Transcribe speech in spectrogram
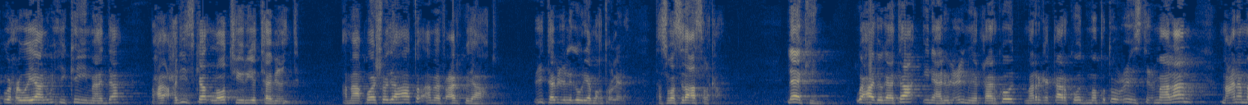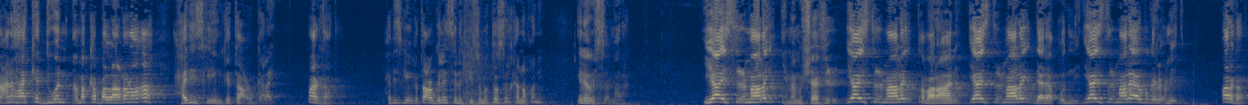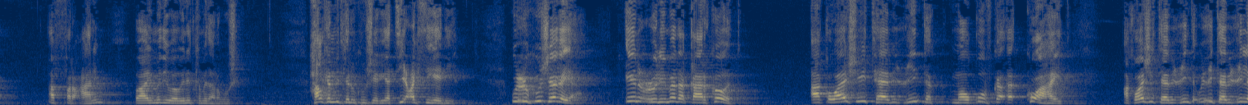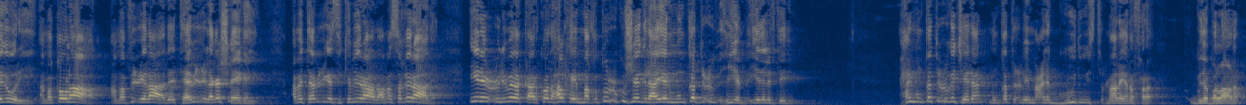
waxa weeyaan wixii ka yimaada waxaa xadiiska loo tiiriyo taabiciinta. Ama aqwaashoodii ha haato ama afcaashkoodii ha haato wixii taabici laga wariya maqtuuc la idhaha taasi waa sida asalka. Laakiin waxaad ogaataa in ahlulcilmiga qaarkood mararka qaarkood maqtuuc u isticmaalaan macna macnaha ka duwan ama ka ballaadhan oo ah xadiiskii inqiaacu galay. Ma aragtaad? Xadiiskii inqiaacu galan sanadkiisu mutasil ka noqonin inay u isticmaalaan yaa isticmaalay imaam shaafici yaa isticmaalay abaraani yaa isticmaalay dara qudni yaa isticmaalay abubakr alxumeyd ma aragtaad afar caalim oo aimadii waaweyneed ka mid a laguu sheegay. Halkan mid kale kuu sheegaya tii cagsigeedii. Wuxuu kuu sheegayaa in culimada qaarkood aqwaashii taabiciinta mawquufka ku ahayd aqwaashii taabiciinta wixii taabiciin laga wariyey ama qowl ha ahaado ama ficil ha ahaadee taabici laga sheegay ama taabicigaasi kabiir ha aado ama sakiir ha aade inay culimada qaarkood halkay maqtuuc ku sheegi lahaayeen munqaic u bixiyeenba iyada lafteedii. Maxay munqaic uga jeedaan? Munqaic bay macno guud u isticmaalayaan fara guda ballaaran.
